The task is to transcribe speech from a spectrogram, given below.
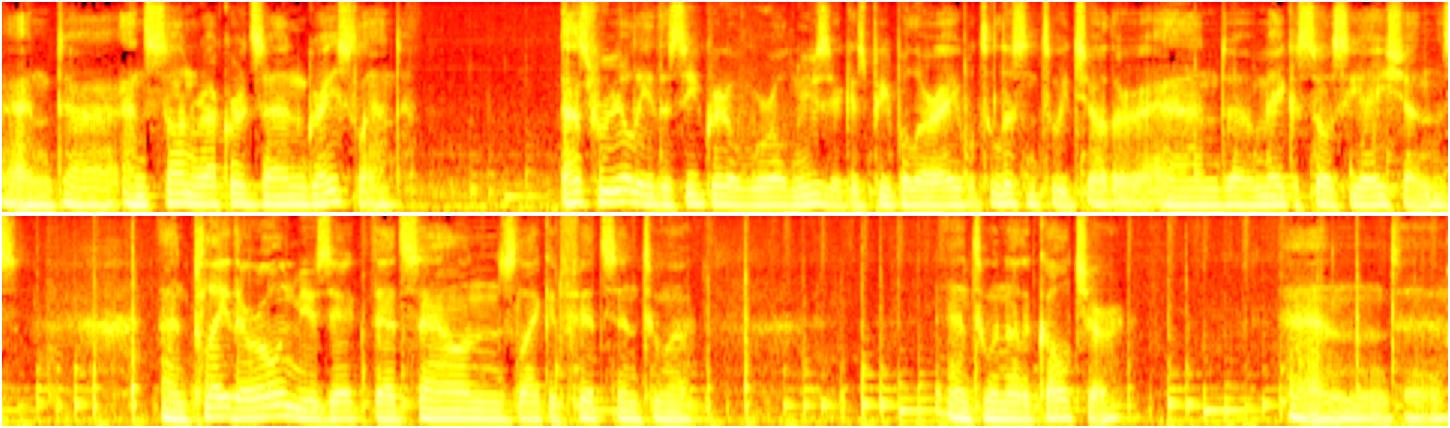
and uh, and Sun Records and Graceland. That's really the secret of world music: is people are able to listen to each other and uh, make associations and play their own music that sounds like it fits into a into another culture, and uh,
